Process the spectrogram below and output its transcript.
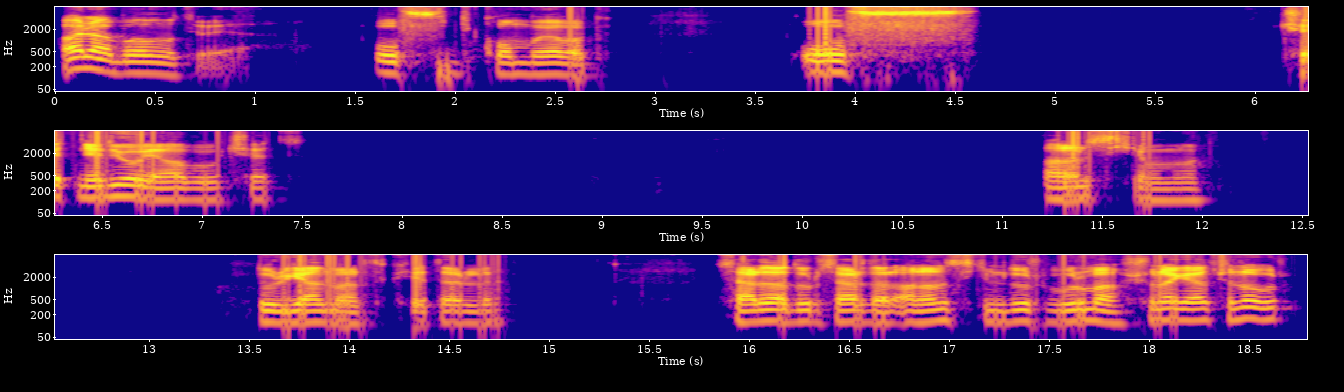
Hala balon atıyor ya. Of komboya bak. Of. Chat ne diyor ya bu chat? Ananı sikeyim ama. Dur gelme artık yeterli. Serdar dur Serdar. Ananı sikim dur vurma. Şuna gel şuna vur.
